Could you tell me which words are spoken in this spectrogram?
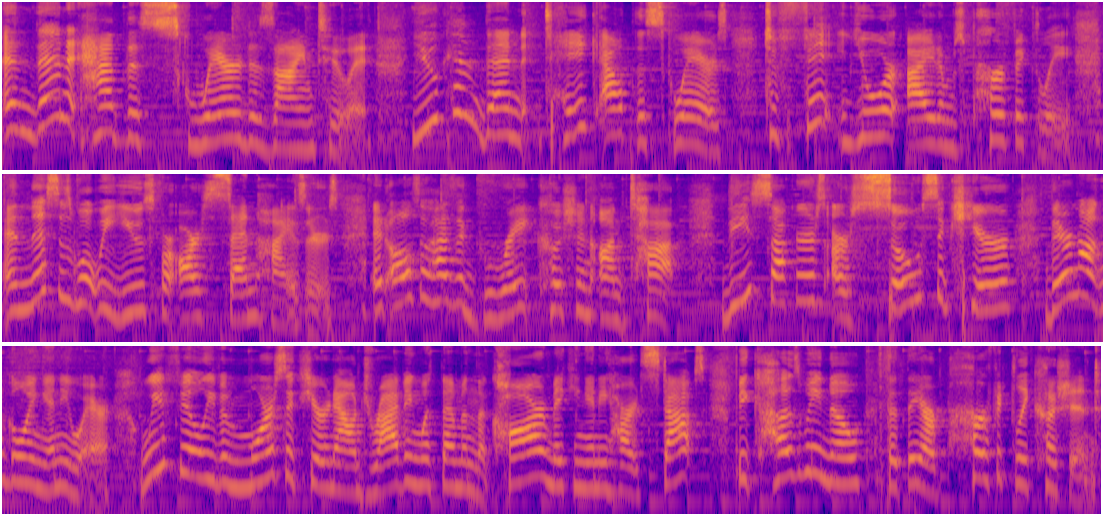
and then it had this square design to it. You can then take out the squares to fit your items perfectly. And this is what we use for our Sennheisers. It also has a great cushion on top. These suckers are so secure, they're not going anywhere. We feel even more secure now driving with them in the car, making any hard stops, because we know that they are perfectly cushioned.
